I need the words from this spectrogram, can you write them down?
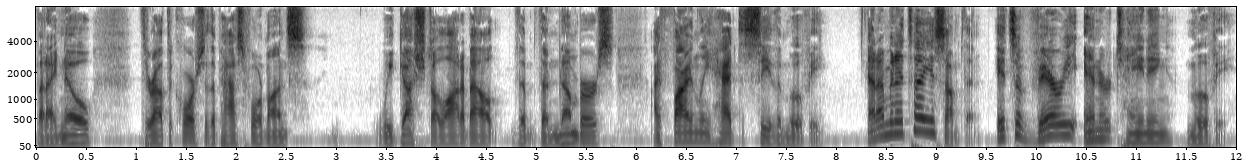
But I know throughout the course of the past four months, we gushed a lot about the the numbers. I finally had to see the movie. And I'm going to tell you something. It's a very entertaining movie.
